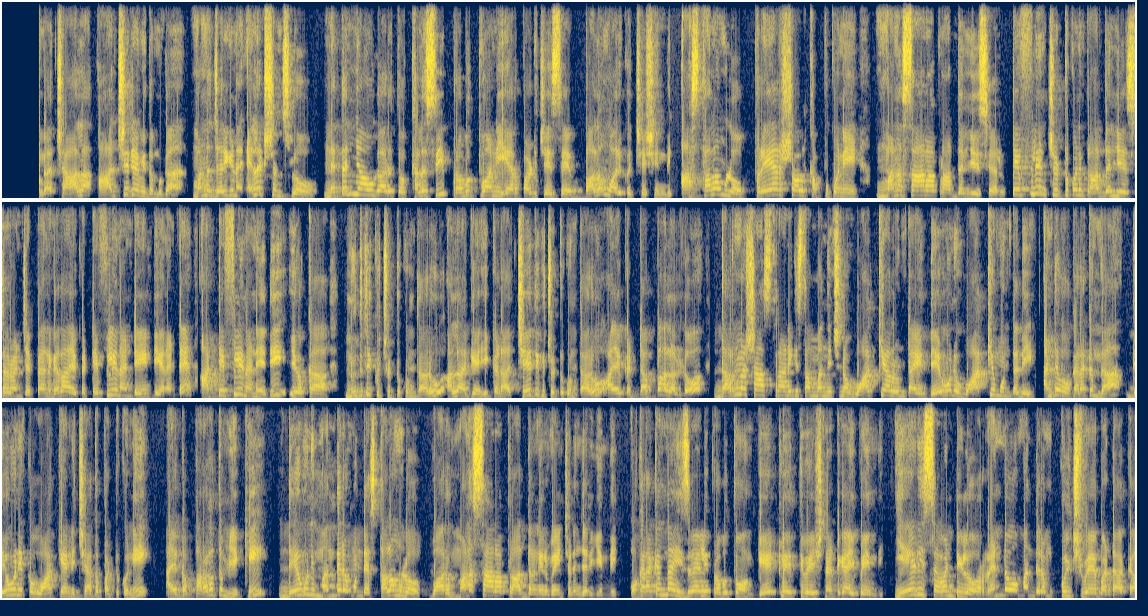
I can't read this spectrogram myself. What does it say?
చాలా ఆశ్చర్య విధముగా మన జరిగిన ఎలక్షన్స్లో నెతన్యావు గారితో కలిసి ప్రభుత్వాన్ని ఏర్పాటు చేసే బలం వారికి వచ్చేసింది. ఆ స్థలంలో ప్రేయర్ షాల్ కప్పుకొని మనసారా ప్రార్థన చేశారు. టెఫ్లిన్ చుట్టుకొని ప్రార్థన చేశారు అని చెప్పాను కదా ఆ యొక్క టెఫ్లిన్ అంటే ఏంటి అని అంటే ఆ టెఫ్లిన్ అనేది ఈ యొక్క నుదుటికి చుట్టుకుంటారు అలాగే ఇక్కడ చేతికి చుట్టుకుంటారు. ఆ యొక్క డబ్బాలలో ధర్మశాస్త్రానికి సంబంధించిన వాక్యాలు ఉంటాయి. దేవుని వాక్యం ఉంటది. అంటే ఒక రకంగా దేవుని యొక్క వాక్యాన్ని చేత పట్టుకొని ఆ యొక్క పర్వతం ఎక్కి దేవుని మందిరం ఉండే స్థలంలో వారు మనసారా ప్రార్థన నిర్వహించడం జరిగింది. ఒక రకంగా ఇజ్రాయేలీ ప్రభుత్వం గేట్లు ఎత్తివేసినట్టుగా అయిపోయింది. ఏడి సెవెంటీలో రెండవ మందిరం కూల్చివేయబడ్డాక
